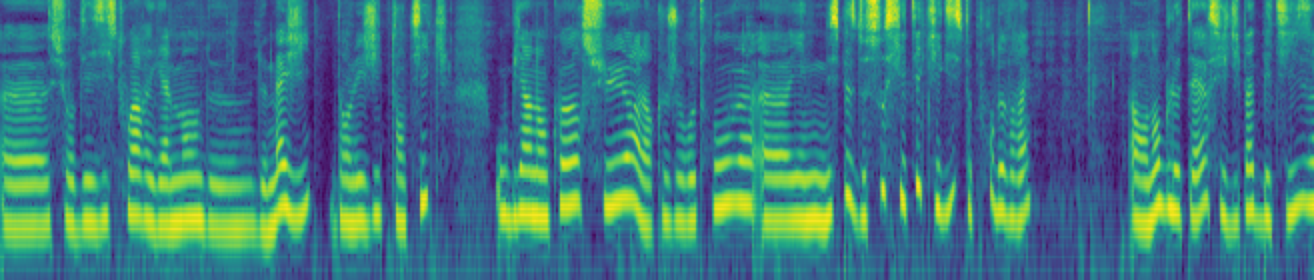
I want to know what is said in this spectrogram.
euh, sur des histoires également de, magie dans l'Égypte antique, ou bien encore sur, alors que je retrouve, euh, il y a une espèce de société qui existe pour de vrai en Angleterre, si je dis pas de bêtises,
